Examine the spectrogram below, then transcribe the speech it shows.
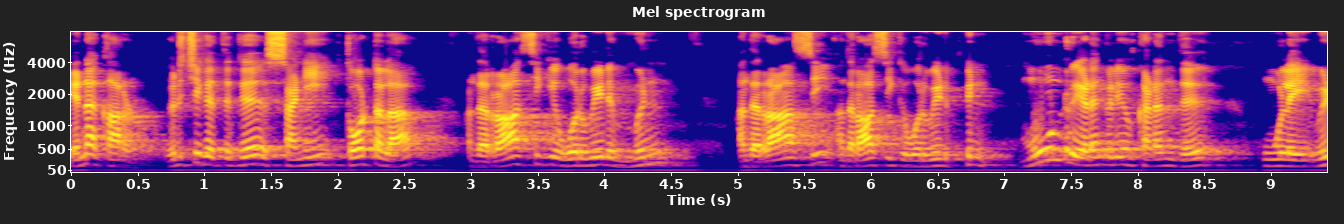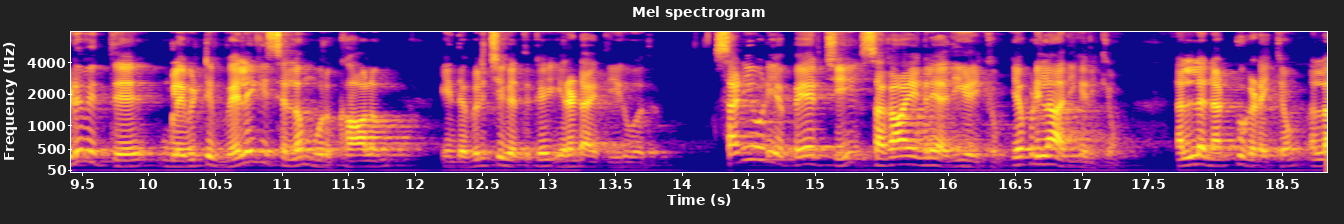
என்ன காரணம்? விருச்சிகத்துக்கு சனி டோட்டலாக அந்த ராசிக்கு ஒரு வீடு மின் அந்த ராசி அந்த ராசிக்கு ஒரு வீடு பின் மூன்று இடங்களையும் கடந்து உங்களை விடுவித்து உங்களை விட்டு விலகி செல்லும் ஒரு காலம் இந்த விருச்சிகத்துக்கு இரண்டாயிரத்தி இருபது. சனியுடைய பெயர்ச்சி சகாயங்களை அதிகரிக்கும். எப்படிலாம் அதிகரிக்கும்? நல்ல நட்பு கிடைக்கும் நல்ல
